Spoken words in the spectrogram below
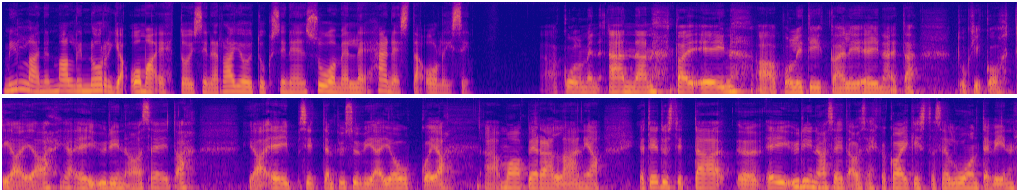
millainen malli Norja omaehtoisine rajoituksineen Suomelle hänestä olisi. Kolmen N tai ei politiikka, eli ei näitä tukikohtia ja, ja ei ydinaseita ja ei sitten pysyviä joukkoja maaperällään. Ja, ja tietysti tämä ei ydinaseita olisi ehkä kaikista se luontevin,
